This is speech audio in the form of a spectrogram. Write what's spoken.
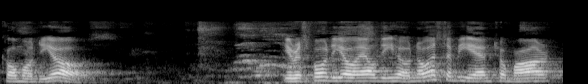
como Dios. Y respondió él, dijo, no está bien tomar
